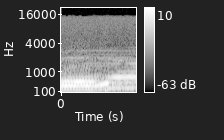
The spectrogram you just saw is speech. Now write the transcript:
They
